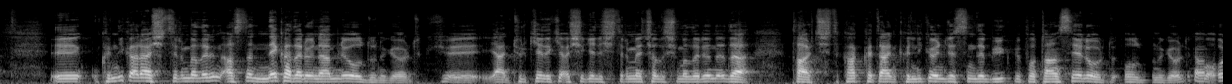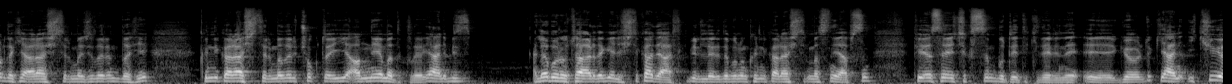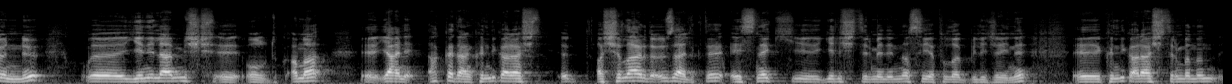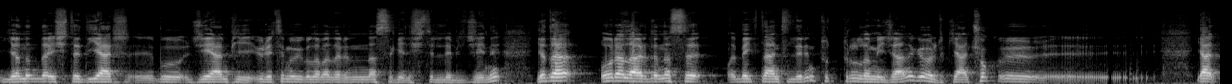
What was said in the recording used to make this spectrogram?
e, klinik araştırmaların aslında ne kadar önemli olduğunu gördük. E, yani Türkiye'deki aşı geliştirme çalışmalarını da tartıştık. Hakikaten klinik öncesinde büyük bir potansiyel olduğunu gördük ama oradaki araştırmacıların dahi klinik araştırmaları çok da iyi anlayamadıkları. Yani biz laboratuvarda geliştik. Hadi artık birileri de bunun klinik araştırmasını yapsın. Piyasaya çıksın bu dediklerini e, gördük. Yani iki yönlü e, yenilenmiş e, olduk. Ama e, yani hakikaten klinik araş, e, aşılar da özellikle esnek e, geliştirmenin nasıl yapılabileceğini e, klinik araştırmanın yanında işte diğer e, bu GMP üretim uygulamalarının nasıl geliştirilebileceğini ya da oralarda nasıl beklentilerin tutturulamayacağını gördük. Yani çok e, yani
